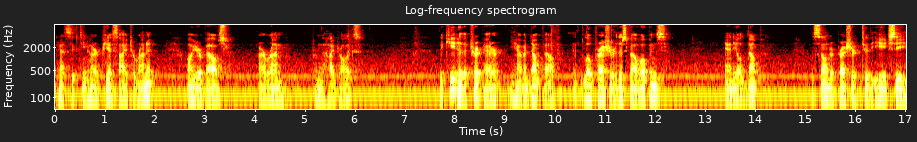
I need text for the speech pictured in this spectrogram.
It has 1600 psi to run it. All your valves are run from the hydraulics. The key to the trip header, you have a dump valve. At low pressure, this valve opens and it'll dump the cylinder pressure to the EHC.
